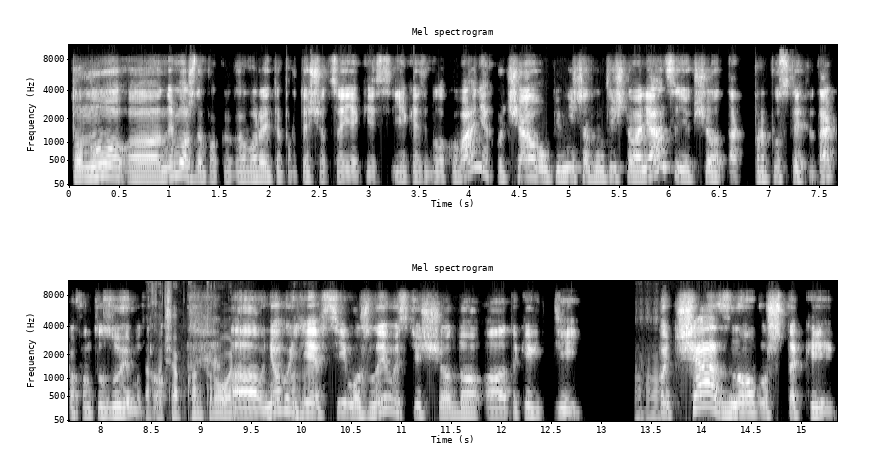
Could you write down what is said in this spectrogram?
Тому не можна поки говорити про те, що це якесь якесь блокування. Хоча у Північно-Атлантичного альянсу, якщо так припустити, так пофантазуємо, Та то хоча б контроль. в нього є всі можливості щодо таких дій. Ага. Хоча знову ж таки,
